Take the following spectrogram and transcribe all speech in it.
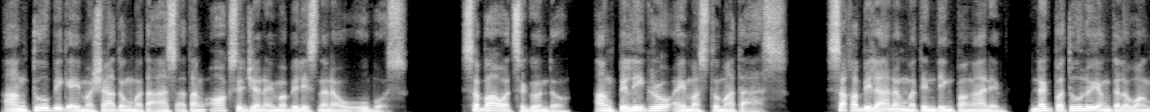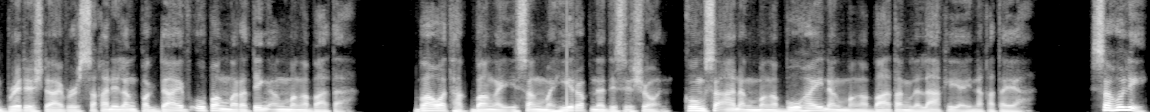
ang tubig ay masyadong mataas at ang oxygen ay mabilis na nauubos. Sa bawat segundo, ang peligro ay mas tumataas. Sa kabila ng matinding panganib, nagpatuloy ang dalawang British divers sa kanilang pagdive upang marating ang mga bata. Bawat hakbang ay isang mahirap na desisyon, kung saan ang mga buhay ng mga batang lalaki ay nakataya. Sa huli,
